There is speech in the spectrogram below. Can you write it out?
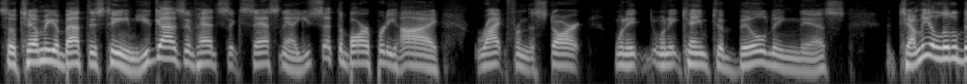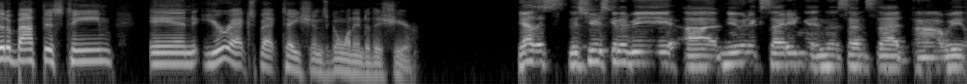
So tell me about this team. You guys have had success now. You set the bar pretty high right from the start when it when it came to building this. Tell me a little bit about this team and your expectations going into this year yeah, this this year is going to be uh, new and exciting in the sense that uh, we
